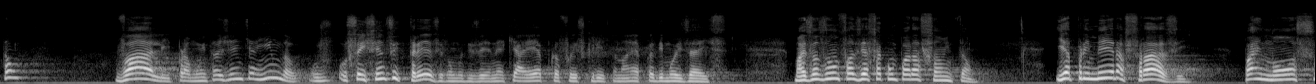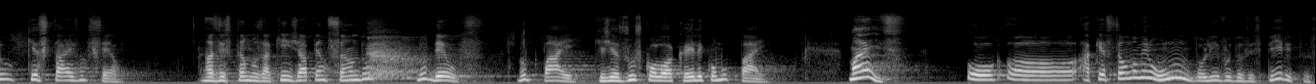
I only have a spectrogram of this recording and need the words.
Então, Vale para muita gente ainda os, os 613, vamos dizer, né, que a época foi escrita, na época de Moisés. Mas nós vamos fazer essa comparação então. E a primeira frase, Pai nosso que estais no céu. Nós estamos aqui já pensando no Deus, no Pai, que Jesus coloca ele como Pai. Mas o, o, a questão número um do livro dos Espíritos,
